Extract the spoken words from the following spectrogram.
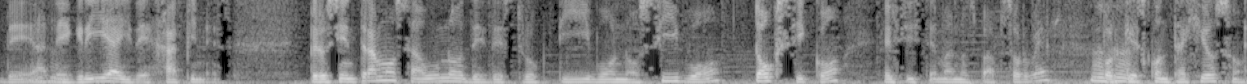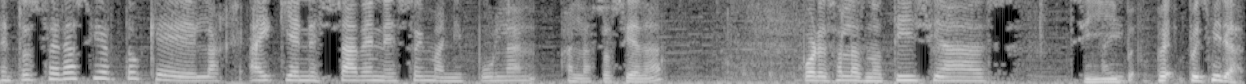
de alegría y de happiness. Pero si entramos a uno de destructivo, nocivo, tóxico, el sistema nos va a absorber porque es contagioso. Entonces, ¿será cierto que hay quienes saben eso y manipulan a la sociedad? Por eso las noticias. Sí, pues mira,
